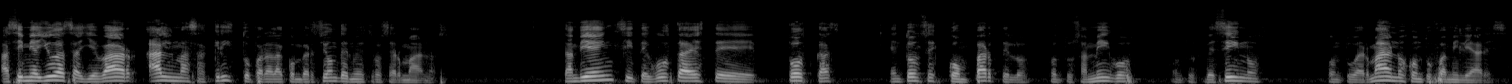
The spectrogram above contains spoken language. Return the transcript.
Así me ayudas a llevar almas a Cristo para la conversión de nuestros hermanos. También, si te gusta este podcast, entonces compártelo con tus amigos, con tus vecinos, con tus hermanos, con tus familiares.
